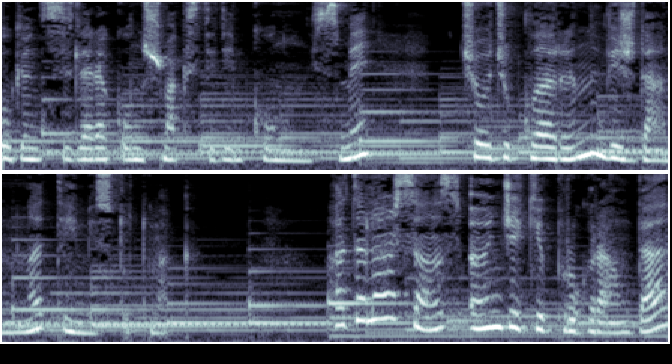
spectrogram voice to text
Bugün sizlere konuşmak istediğim konunun ismi çocukların vicdanını temiz tutmak. Hatırlarsanız önceki programda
